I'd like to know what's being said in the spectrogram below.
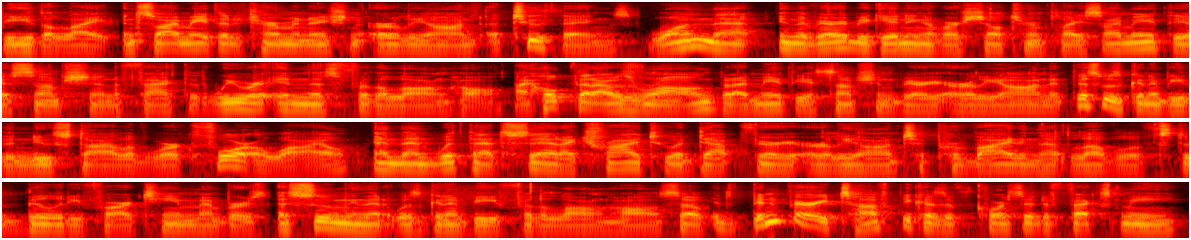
be the light. And so I made the determination early on uh, two things. One, that in the very beginning of our shelter in place, I made the assumption, the fact that we were in this for the long haul. I hope that I was wrong, but I made the assumption very early on that this was going to be the new style of work for a while. And then with that said, I tried to adapt very early on to providing that level of stability for our team members, assuming that it was going to be for the long haul. So it's been very tough because, of course, it affects me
